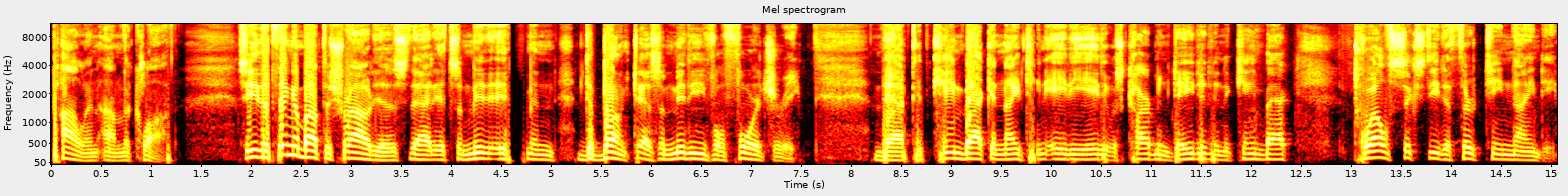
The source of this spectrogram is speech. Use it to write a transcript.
Pollen on the cloth. See, the thing about the shroud is that it's a it's been debunked as a medieval forgery. That it came back in 1988. It was carbon dated, and it came back 1260 to 1390.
